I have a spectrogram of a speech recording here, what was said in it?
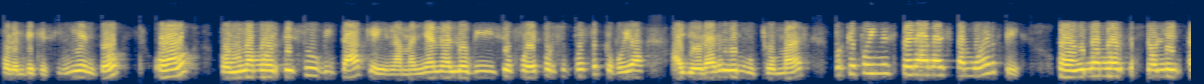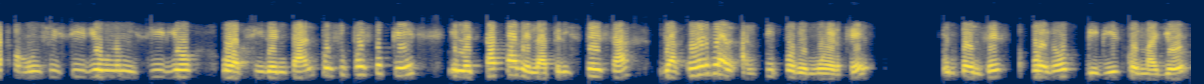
por envejecimiento o por una muerte súbita que en la mañana lo vi y se fue, por supuesto que voy a, llorarle mucho más porque fue inesperada esta muerte. O una muerte violenta como un suicidio, un homicidio o accidental, por supuesto que en la etapa de la tristeza, de acuerdo al tipo de muerte, entonces puedo vivir con mayor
